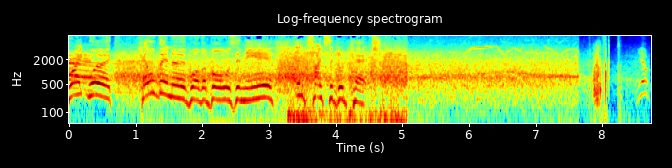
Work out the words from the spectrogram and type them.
Great work. Held their nerve while the ball was in the air and takes a good catch. Yep.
